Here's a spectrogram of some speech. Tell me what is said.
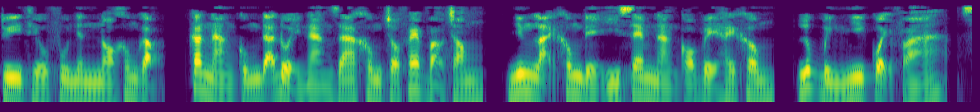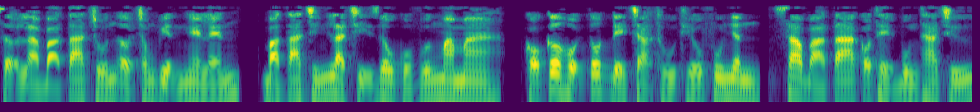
tuy thiếu phu nhân nó không gặp, các nàng cũng đã đuổi nàng ra không cho phép vào trong, nhưng lại không để ý xem nàng có về hay không, lúc Bình Nhi quậy phá, sợ là bà ta trốn ở trong viện nghe lén, bà ta chính là chị dâu của Vương Mama, có cơ hội tốt để trả thù thiếu phu nhân, sao bà ta có thể buông tha chứ?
